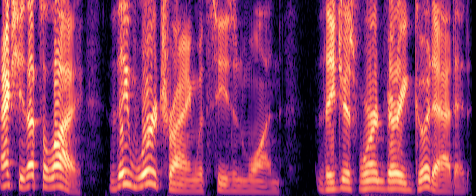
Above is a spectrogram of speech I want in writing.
Actually, that's a lie. They were trying with season one. They just weren't very good at it.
